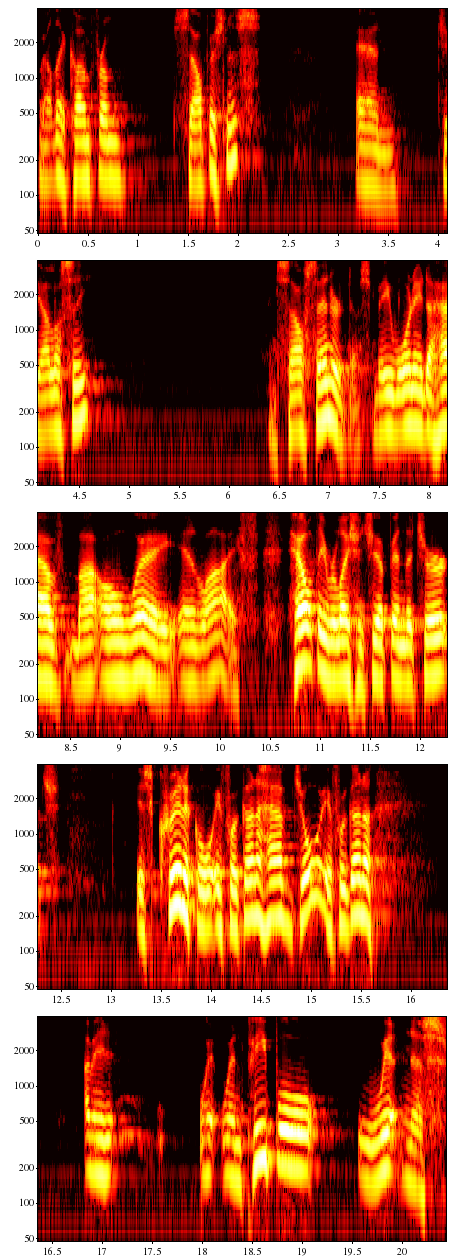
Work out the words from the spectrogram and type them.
Well, they come from selfishness and jealousy and self centeredness, me wanting to have my own way in life. Healthy relationship in the church is critical if we're going to have joy, if we're going to, I mean, when people witness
